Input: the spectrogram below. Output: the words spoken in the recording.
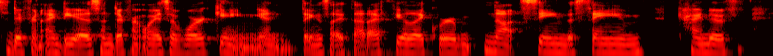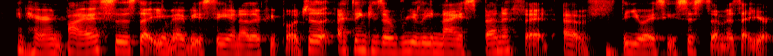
to different ideas and different ways of working and things like that. I feel like we're not seeing the same kind of inherent biases that you maybe see in other people, which I think is a really nice benefit of the UAC system is that you're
